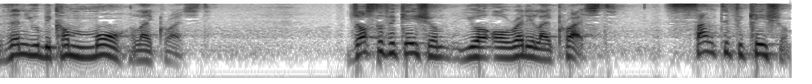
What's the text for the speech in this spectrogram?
then you become more like Christ. Justification, you are already like Christ. Sanctification,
